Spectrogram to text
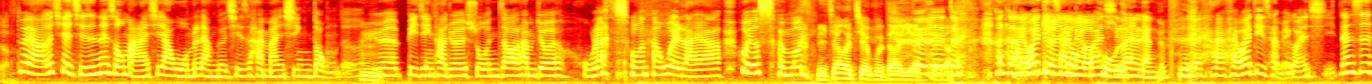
哦。对啊，而且其实那时候马来西亚，我们两个其实还蛮心动的，因为毕竟他就会说，你知道，他们就会胡乱说，那未来啊 会有什么？你这样会接不到业。对对对，海外地产用了“胡乱”两个字。对，海海外地产没关系，但是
